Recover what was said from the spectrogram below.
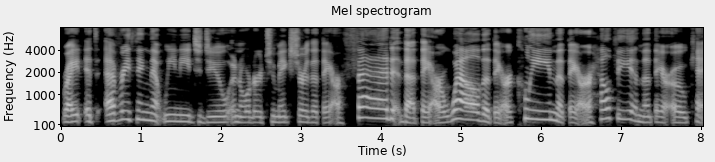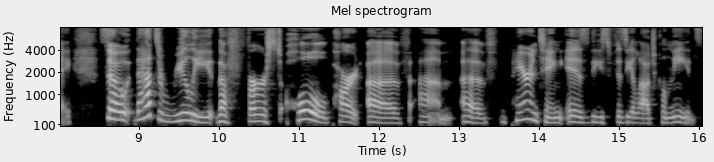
right? It's everything that we need to do in order to make sure that they are fed, that they are well, that they are clean, that they are healthy, and that they are okay. So that's really the first whole part of um, of parenting is these physiological needs needs.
